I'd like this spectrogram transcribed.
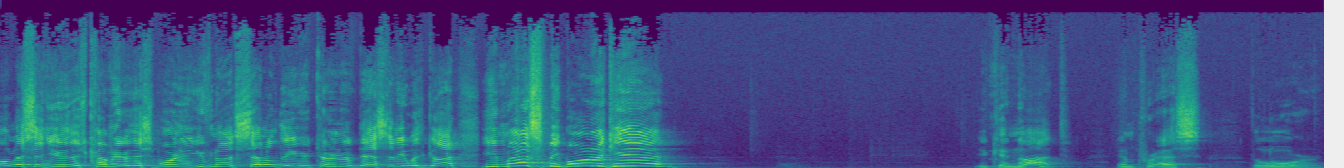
Oh, listen, you that's come here this morning, you've not settled the eternal destiny with God. You must be born again. You cannot impress the Lord.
